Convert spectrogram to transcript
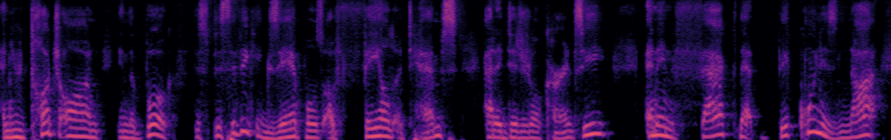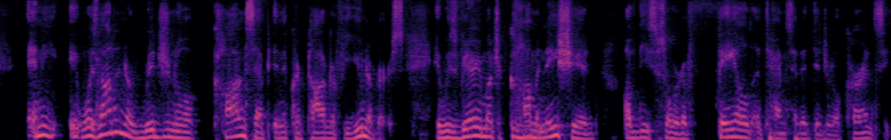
and you touch on in the book the specific examples of failed attempts at a digital currency, and in fact that Bitcoin is not any it was not an original concept in the cryptography universe it was very much a mm-hmm. combination of these sort of failed attempts at a digital currency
